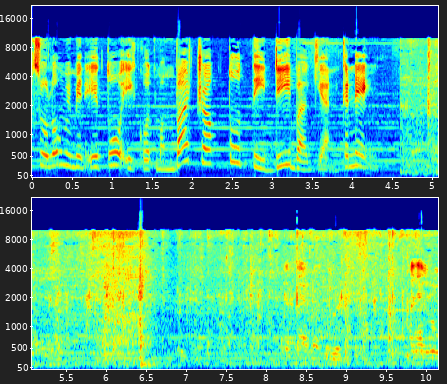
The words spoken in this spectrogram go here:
sulung Mimin itu ikut membacok Tuti di bagian kening. Tanya dulu.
